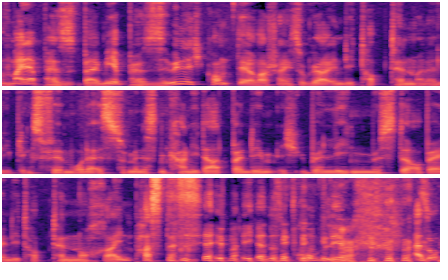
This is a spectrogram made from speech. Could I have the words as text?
Meiner bei mir persönlich kommt der wahrscheinlich sogar in die Top 10 meiner Lieblingsfilme oder ist zumindest ein Kandidat, bei dem ich überlegen müsste, ob er in die Top 10 noch reinpasst. Das ist ja immer eher das Problem. ja. Also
